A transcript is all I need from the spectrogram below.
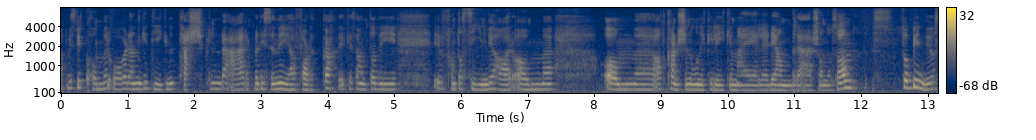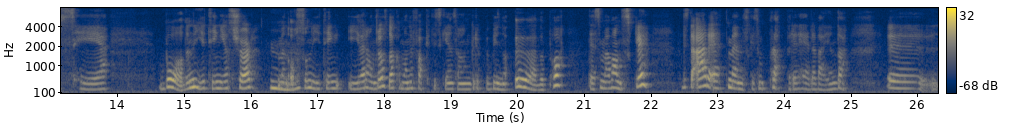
At hvis vi kommer over den gedigne terskelen det er med disse nye folka, ikke sant, og de eh, fantasien vi har om, om eh, at kanskje noen ikke liker meg, eller de andre er sånn og sånn, så begynner vi å se både nye ting i oss sjøl, men også nye ting i hverandre. Og da kan man jo faktisk i en sånn gruppe begynne å øve på det som er vanskelig. Hvis det er et menneske som plaprer hele veien, da, eh,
